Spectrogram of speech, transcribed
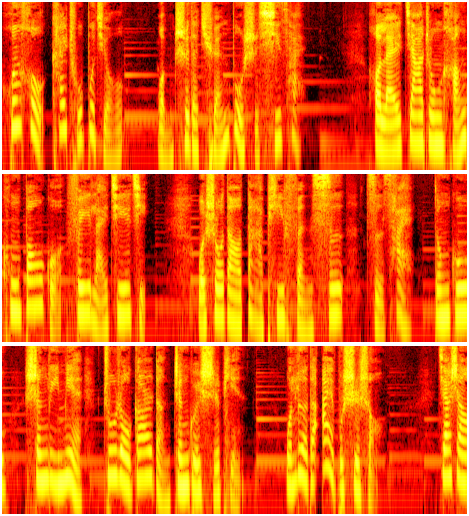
婚后开除不久，我们吃的全部是西菜。后来家中航空包裹飞来接济。我收到大批粉丝、紫菜、冬菇、生力面、猪肉干等珍贵食品，我乐得爱不释手。加上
